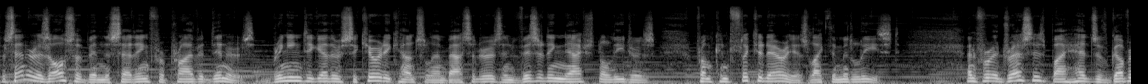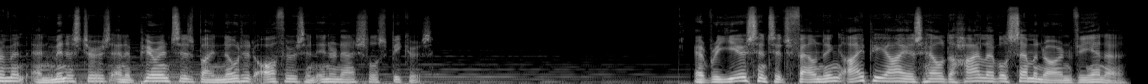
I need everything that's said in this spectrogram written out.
The center has also been the setting for private dinners, bringing together Security Council ambassadors and visiting national leaders from conflicted areas like the Middle East, and for addresses by heads of government and ministers and appearances by noted authors and international speakers. Every year since its founding, IPI has held a high level seminar in Vienna,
